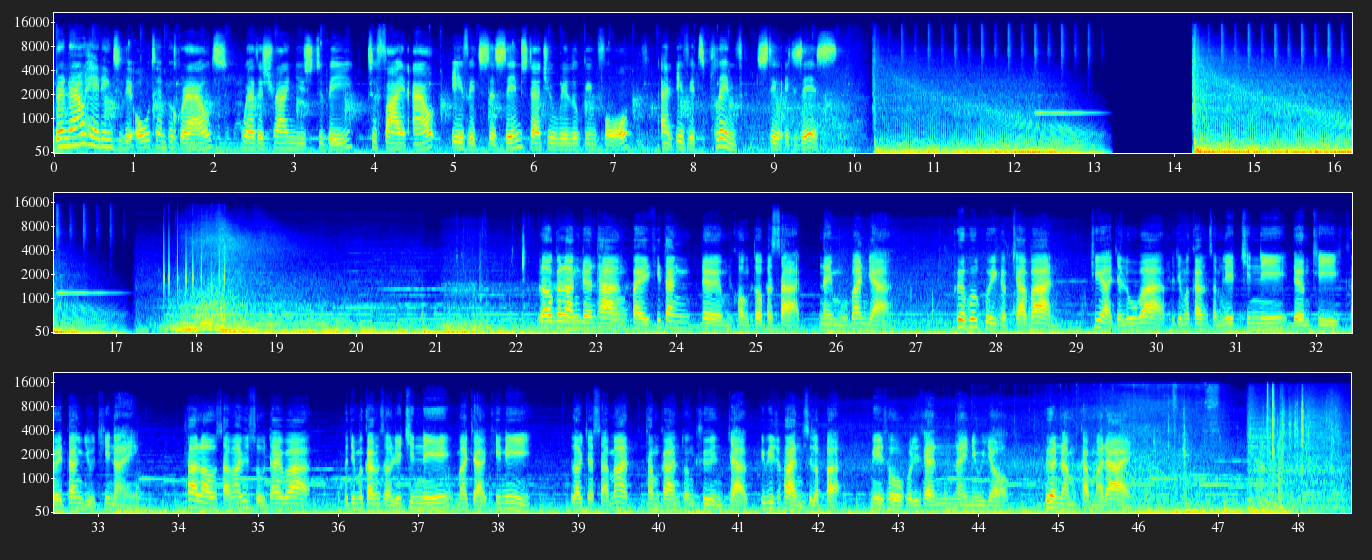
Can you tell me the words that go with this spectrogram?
We're now heading to the old temple grounds where the shrine used to be to find out if it's the same statue we're looking for and if its plinth still exists. เรากำลังเดินทางไปที่ตั้งเดิมของตัวปราสาทในหมู่บ้านยาง เพื่อพูดคุยกับชาวบ้าน ที่อาจจะรู้ว่าประติมากรรมสำริดชิ้นนี้เดิมทีเคยตั้งอยู่ที่ไหน ถ้าเราสามารถพิสูจน์ได้ว่าประติมากรรมสำริดชิ้นนี้มาจากที่นี่ เราจะสามารถทำการทวงคืนจากพิพิธภัณฑ์ศิลปะเมโทรโพลิแทนในนิวยอร์กเพื่อนำกลับมาได้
